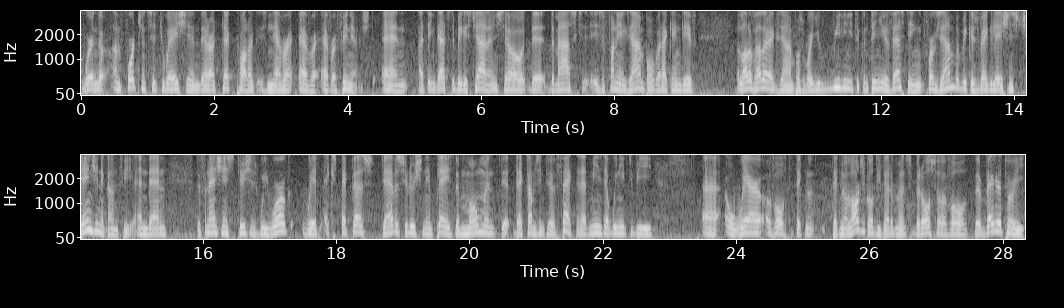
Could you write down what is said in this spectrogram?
we're in the unfortunate situation that our tech product is never, ever, ever finished. And I think that's the biggest challenge. So the, the mask is a funny example, but I can give a lot of other examples where you really need to continue investing. For example, because regulations change in a country and then the financial institutions we work with expect us to have a solution in place the moment that, that comes into effect. And that means that we need to be uh, aware of all the techno- technological developments, but also of all the regulatory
